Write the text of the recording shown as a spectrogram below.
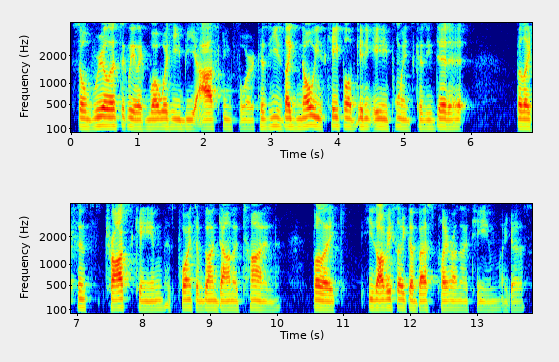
So realistically, like, what would he be asking for? Because he's like, no, he's capable of getting eighty points because he did it. But like, since Trotz came, his points have gone down a ton. But like, he's obviously like the best player on that team, I guess.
